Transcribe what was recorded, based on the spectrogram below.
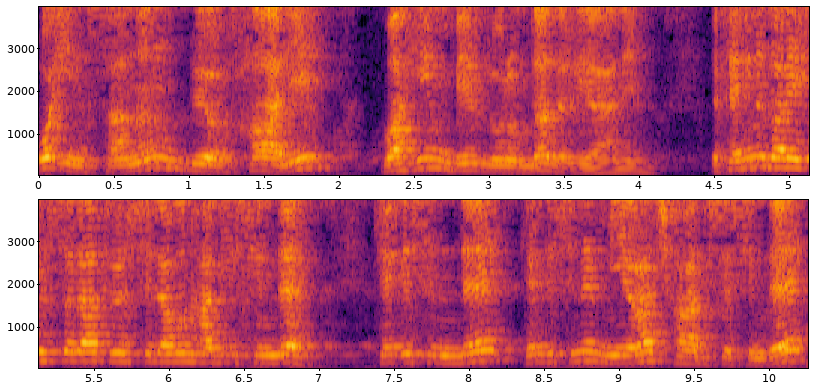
o insanın diyor hali vahim bir durumdadır yani. Efendimiz Aleyhisselatü Vesselam'ın hadisinde kendisinde kendisine Miraç hadisesinde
